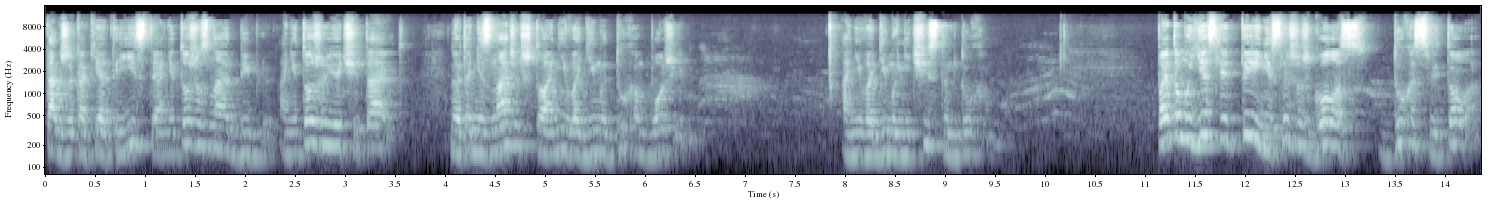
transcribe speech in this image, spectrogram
так же, как и атеисты, они тоже знают Библию, они тоже ее читают, но это не значит, что они водимы Духом Божьим. Они водимы нечистым Духом. Поэтому, если ты не слышишь голос Духа Святого,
